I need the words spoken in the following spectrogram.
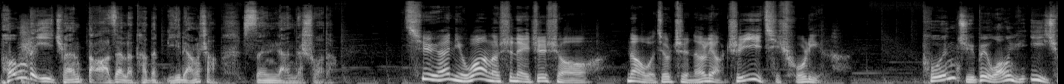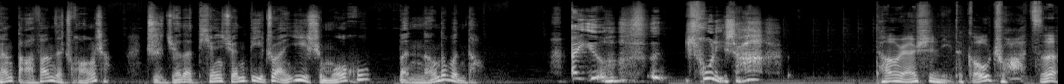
砰的一拳打在了他的鼻梁上，森然的说道：“既然你忘了是哪只手，那我就只能两只一起处理了。”普文举被王宇一拳打翻在床上，只觉得天旋地转，意识模糊，本能的问道：“哎呦，处理啥？”“当然是你的狗爪子。”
